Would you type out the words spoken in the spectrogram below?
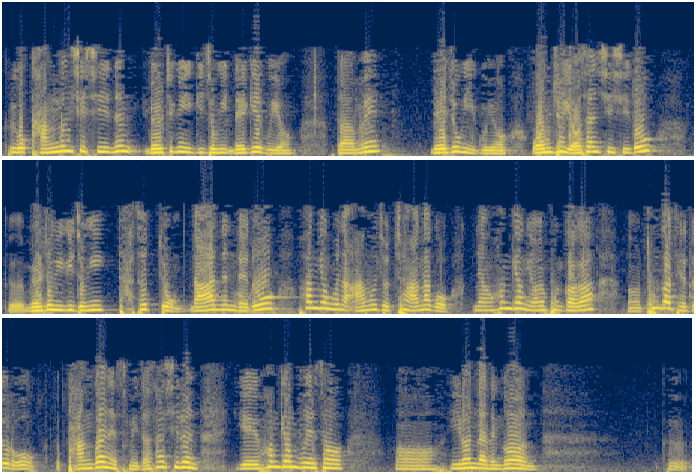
그리고 강릉 CC는 멸종 위기종이 4개고요. 그다음에 4종이고요. 원주 여산 CC도 그 멸종위기종이 다섯 종 나왔는데도 환경부는 아무 조치 안 하고 그냥 환경영향평가가 어, 통과되도록 그 방관했습니다. 사실은 이게 환경부에서 어, 이런다는 건 그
